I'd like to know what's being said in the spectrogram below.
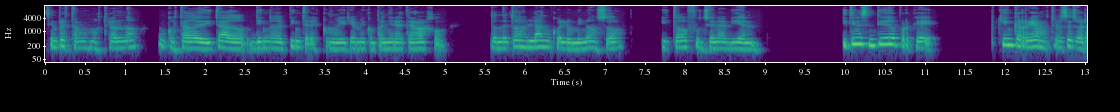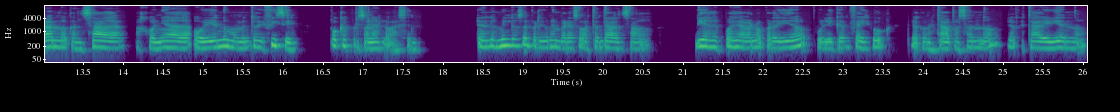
Siempre estamos mostrando un costado editado, digno de Pinterest, como diría mi compañera de trabajo, donde todo es blanco, luminoso y todo funciona bien. Y tiene sentido porque ¿Quién querría mostrarse llorando, cansada, bajoneada o viviendo un momento difícil? Pocas personas lo hacen. En el 2012 perdí un embarazo bastante avanzado. Días después de haberlo perdido, publiqué en Facebook lo que me estaba pasando, lo que estaba viviendo,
